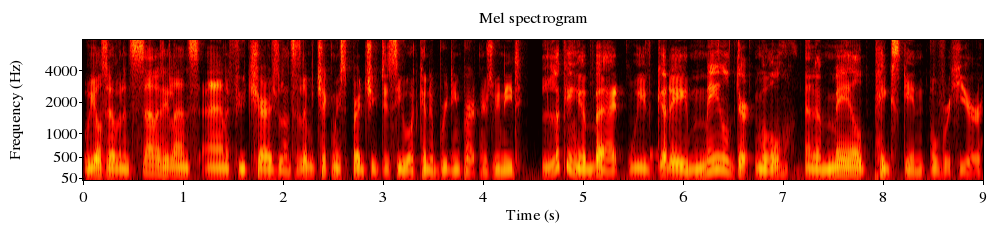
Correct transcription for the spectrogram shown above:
We also have an Insanity Lance and a few Charge Lances. Let me check my spreadsheet to see what kind of breeding partners we need. Looking about, we've got a male Dirt Mole and a male Pigskin over here.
